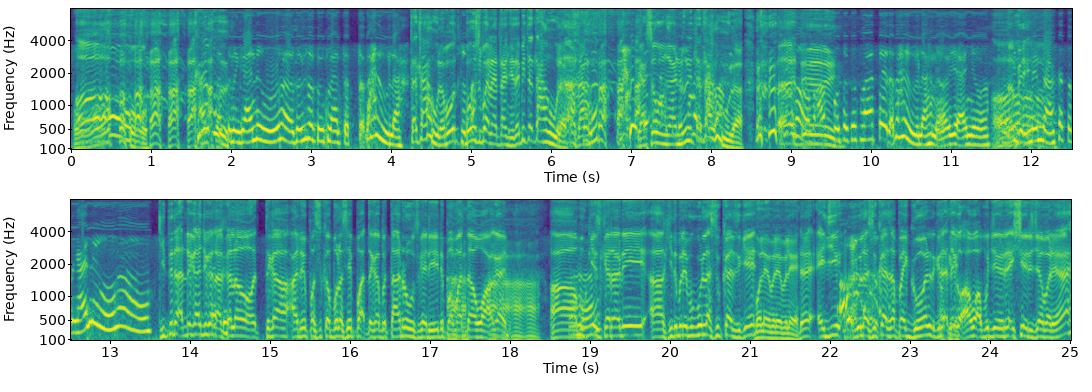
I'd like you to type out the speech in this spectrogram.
Oh. Kenapa? Terengganu ha, tapi sokong Kelantan. Tak tahulah. Tak tahulah baru, baru sebab nak tanya Tapi tak tahulah Tak tahu Biasa orang Ganu ni tak tahulah Ha, apa sokong Kelantan tak tahulah nak ayatnya. Ah. Tapi memang saya Terengganu. Ha. Kita nak dengar jugalah kalau tengah ada pasukan bola sepak tengah bertarung sekali depan Ah, mata awak kan. ah, ah, Ah, mungkin sekarang ni ah, kita boleh mengulas sukan sikit. Boleh, boleh, boleh. Dan AG mengulas sukan sampai gol. Kita nak tengok awak punya reaction dia macam mana eh.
